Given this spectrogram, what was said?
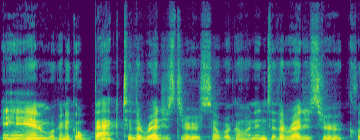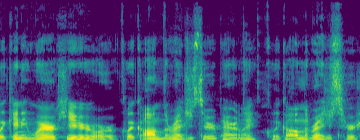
and we're going to go back to the register. So we're going into the register, click anywhere here or click on the register apparently. Click on the register.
